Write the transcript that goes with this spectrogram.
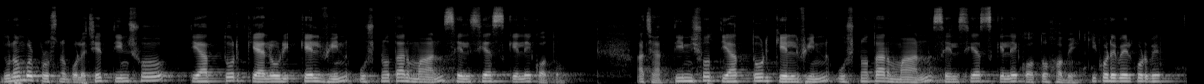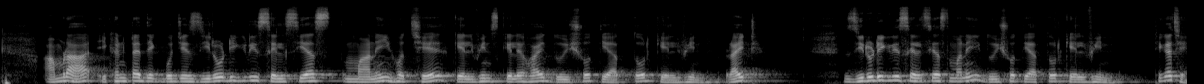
দু নম্বর প্রশ্ন বলেছে, তিনশো তিয়াত্তর ক্যালোরি, কেলভিন উষ্ণতার মান সেলসিয়াস স্কেলে কত? আচ্ছা তিনশো তিয়াত্তর কেলভিন উষ্ণতার মান সেলসিয়াস স্কেলে কত হবে? কি করে বের করবে? আমরা এখানটায় দেখব যে জিরো ডিগ্রি সেলসিয়াস মানেই হচ্ছে কেলভিন স্কেলে হয় দুইশো তিয়াত্তর kelvin, right? Zero degree Celsius মানেই দুইশো তিয়াত্তর কেলভিন, ঠিক আছে?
